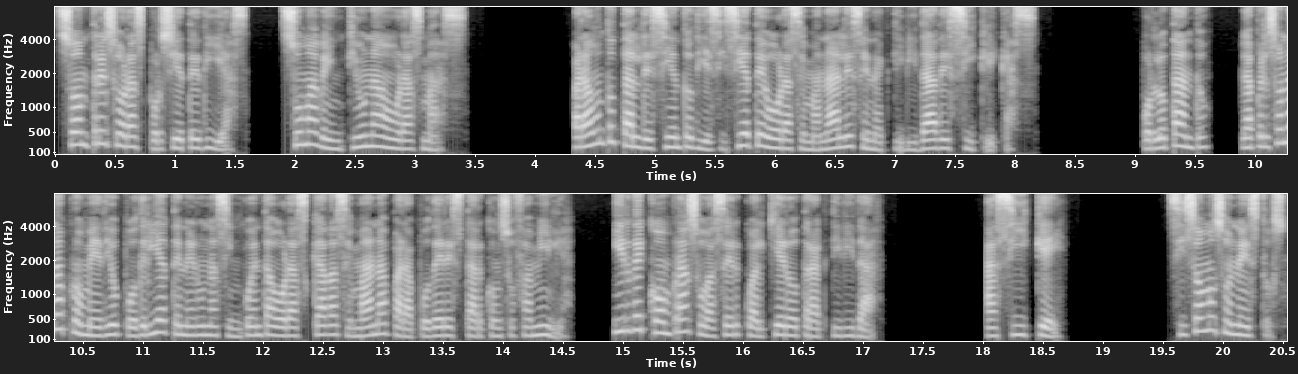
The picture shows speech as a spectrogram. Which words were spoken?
Son 3 horas por 7 días, suma 21 horas más. Para un total de 117 horas semanales en actividades cíclicas. Por lo tanto, la persona promedio podría tener unas 50 horas cada semana para poder estar con su familia, ir de compras o hacer cualquier otra actividad. Así que, si somos honestos,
